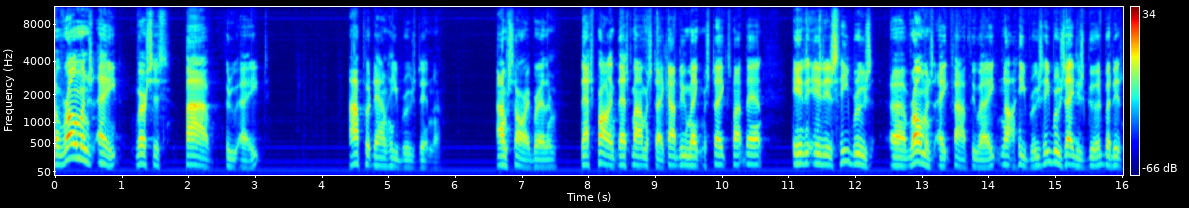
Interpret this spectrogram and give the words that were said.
uh Romans 8, verses 5 through 8. I put down Hebrews, didn't I? I'm sorry, brethren. That's probably that's my mistake. I do make mistakes like that. It, it is Hebrews, uh, Romans 8, 5 through 8, not Hebrews. Hebrews 8 is good, but it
